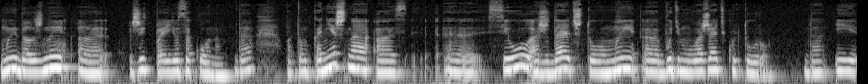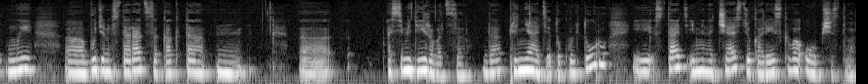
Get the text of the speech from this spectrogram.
мы должны э, жить по ее законам. Да? Потом, конечно, э, э, Сеул ожидает, что мы э, будем уважать культуру, да, и мы будем стараться как-то ассимилироваться, да, принять эту культуру и стать именно частью корейского общества.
